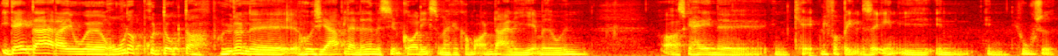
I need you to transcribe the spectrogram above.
I dag der er der jo øh, routerprodukter på hylderne øh, hos jer, blandt andet med SIM-kort i, så man kan komme online i hjemmet uden og skal have en, øh, en kabelforbindelse ind i en, en huset.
